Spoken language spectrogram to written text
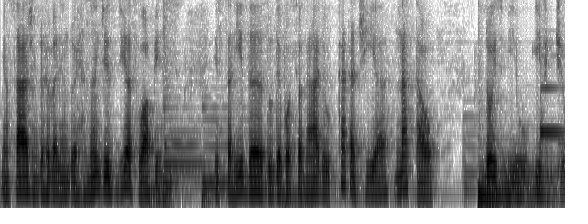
Mensagem do Reverendo Hernandes Dias Lopes, extraída do devocionário Cada Dia Natal 2021.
